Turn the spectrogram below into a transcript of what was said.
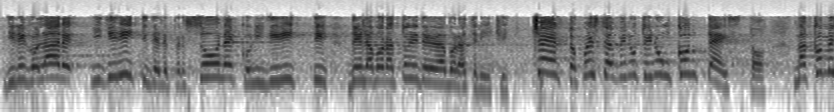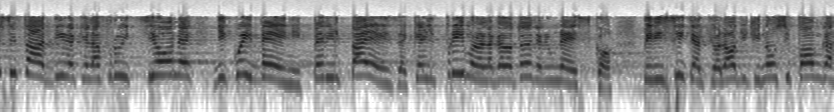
di regolare i diritti delle persone con i diritti dei lavoratori e delle lavoratrici. Certo, questo è avvenuto in un contesto, ma come si fa a dire che la fruizione di quei beni per il Paese, che è il primo nella graduatoria dell'UNESCO per i siti archeologici, non si ponga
